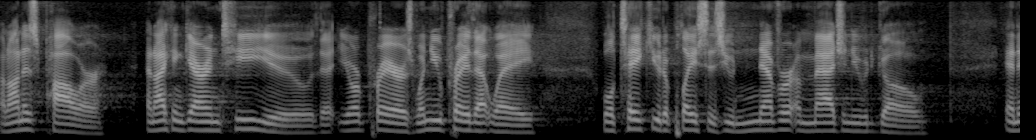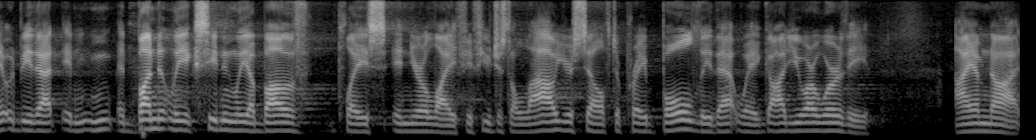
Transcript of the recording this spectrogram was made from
and on His power. And I can guarantee you that your prayers, when you pray that way, will take you to places you never imagined you would go. And it would be that abundantly, exceedingly above place in your life if you just allow yourself to pray boldly that way God, you are worthy. I am not.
